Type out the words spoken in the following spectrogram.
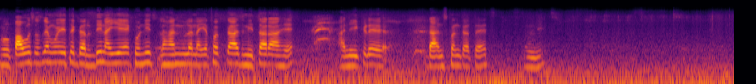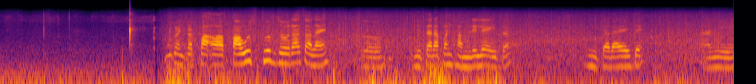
हो पाऊस असल्यामुळे इथे गर्दी नाही आहे कोणीच लहान मुलं नाही आहे फक्त आज नितारा आहे. आणि इकडे डान्स पण करत आहेत मुली पा पाऊस खूप जोरात आलाय. आहे नितारा पण थांबलेले आहे इथं. नितारा आहे इथे. आणि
